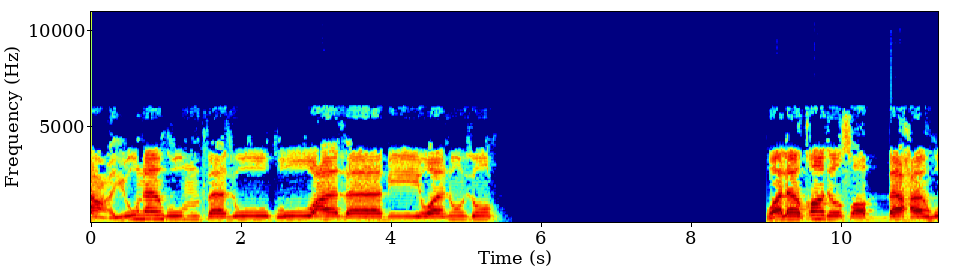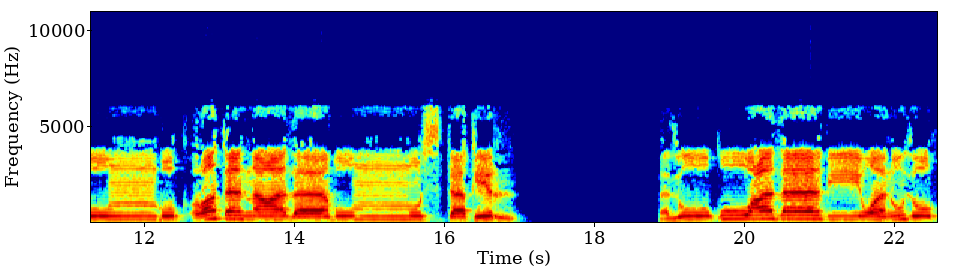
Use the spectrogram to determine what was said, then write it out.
اعينهم فذوقوا عذابي ونذر. ولقد صبحهم بكره عذاب مستقر فذوقوا عذابي ونذر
